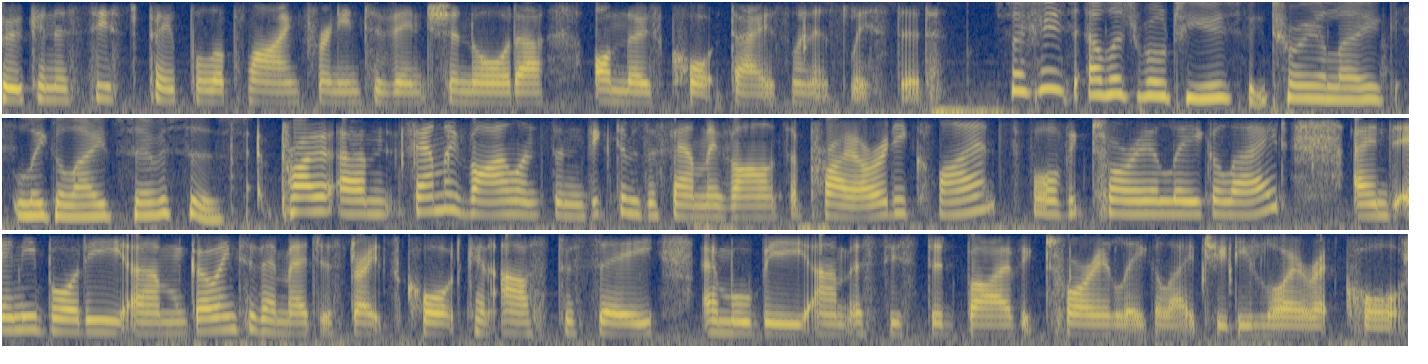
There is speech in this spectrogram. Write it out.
who can assist people applying for an intervention order on those court days when it's listed. So, who's eligible to use Victoria Legal Aid services? Pro, um, family violence and victims of family violence are priority clients for Victoria Legal Aid, and anybody um, going to their magistrates court can ask to see and will be um, assisted by a Victoria Legal Aid duty lawyer at court.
